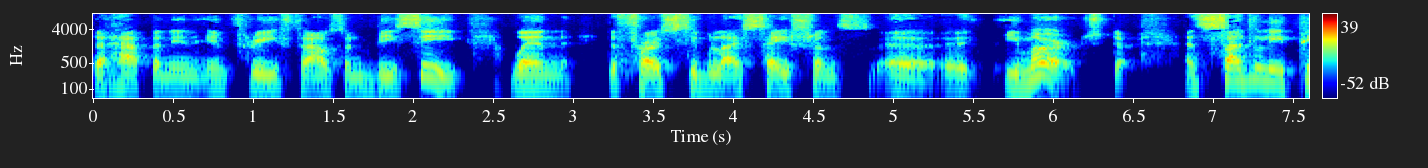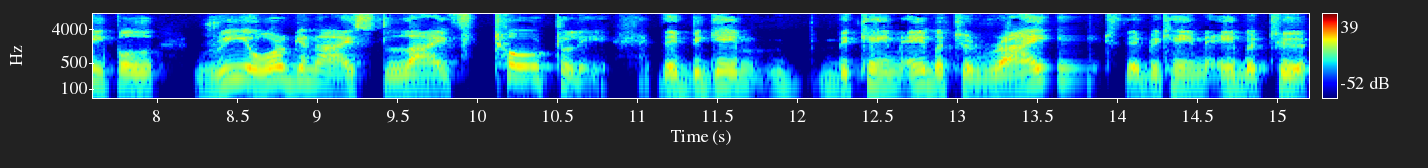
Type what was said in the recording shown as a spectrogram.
that happened in, in 3000 BC, when the first civilizations uh, uh, emerged. And suddenly people reorganized life totally. They became, became able to write. They became able to,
